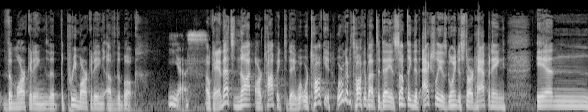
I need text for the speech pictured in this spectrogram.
the marketing, the the pre marketing of the book. Yes. Okay, and that's not our topic today. What we're talking what we're going to talk about today is something that actually is going to start happening in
